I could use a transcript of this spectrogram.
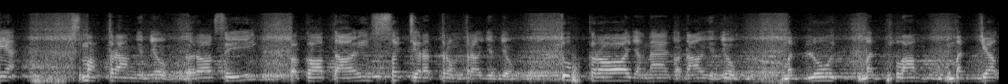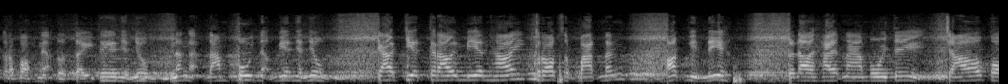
អ្នកស្មោះត្រង់ញញោមរស់ស៊ីប្រកបដោយសុចរិតត្រឹមត្រូវញញោមទោះក្រយ៉ាងណាក៏ដោយញញោមមិនលួចមិនប្លន់មិនយករបស់អ្នកដតីទេញញោមហ្នឹងដាំពូជអ្នកមានញញោម កើតជាតិក្រោយមានហើយទ្រព្យសម្បត្តិហ្នឹងអត់វិនិច្ឆ័យទៅដោយហេតុណាមួយទេចោលក៏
